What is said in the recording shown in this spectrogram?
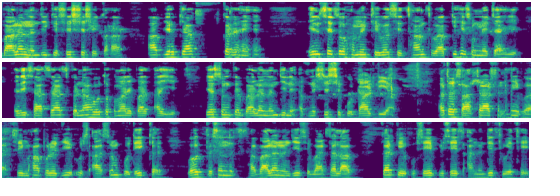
बालानंद जी के शिष्य से कहा, आप यह क्या कर रहे हैं? इनसे तो हमें केवल सिद्धांत वाक्य ही सुनने चाहिए। यदि शास्त्रार्थ करना हो तो हमारे पास आइए। यह सुनकर बालानंद जी ने अपने शिष्य को डांट दिया। अतः शास्त्रार्थ नहीं हुआ। श्री महापुरुष जी उस आश्रम को देखकर बहुत प्रसन्न तथा बालानंद जी से वार्तालाप करके उसे विशेष आनंदित हुए थे।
